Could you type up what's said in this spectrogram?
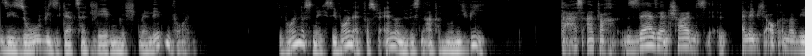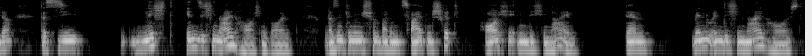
sie so, wie sie derzeit leben, nicht mehr leben wollen. Sie wollen das nicht. Sie wollen etwas verändern. Sie wissen einfach nur nicht wie. Da ist einfach sehr, sehr entscheidend, das erlebe ich auch immer wieder, dass sie nicht in sich hineinhorchen wollen. Und da sind wir nämlich schon bei dem zweiten Schritt. Horche in dich hinein. Denn wenn du in dich hineinhorchst,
